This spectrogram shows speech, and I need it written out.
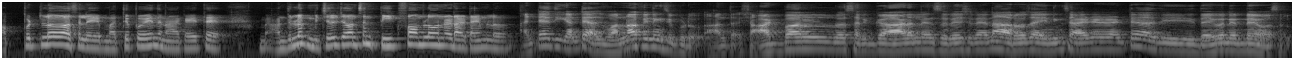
అప్పట్లో అసలు మతిపోయింది నాకైతే. అందులో మిచిల్ జాన్సన్ పీక్ ఫామ్లో ఉన్నాడు ఆ టైంలో. అంటే అది అంటే అది వన్ ఆఫ్ ఇన్నింగ్స్ ఇప్పుడు. అంత షార్ట్ బాల్ సరిగ్గా ఆడలేని సురేష్ రైనా ఆ రోజు ఆ ఇన్నింగ్స్ ఆడాడంటే అది దైవ నిర్ణయం అసలు.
